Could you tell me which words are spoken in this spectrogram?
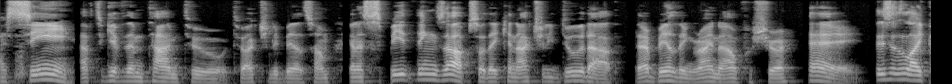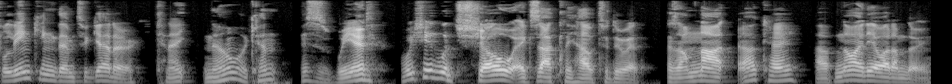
I see. I have to give them time to, to actually build. So I'm gonna speed things up so they can actually do that. They're building right now for sure. Hey, this is like linking them together. Can I? No, I can't. This is weird. Wish it would show exactly how to do it. Because I'm not. Okay. I have no idea what I'm doing.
